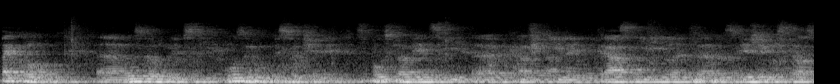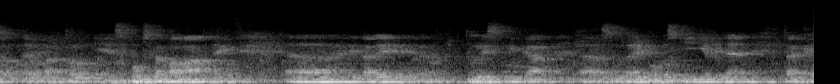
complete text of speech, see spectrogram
peklo, eh, muzeum lidských, muzeum Vysočiny, spousta věcí k navštívení, krásný výlet eh, z věže kostela svatého Bartoloměje, spousta památek, eh, je tady turistika, jsou tady pohostinní lidé, tak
